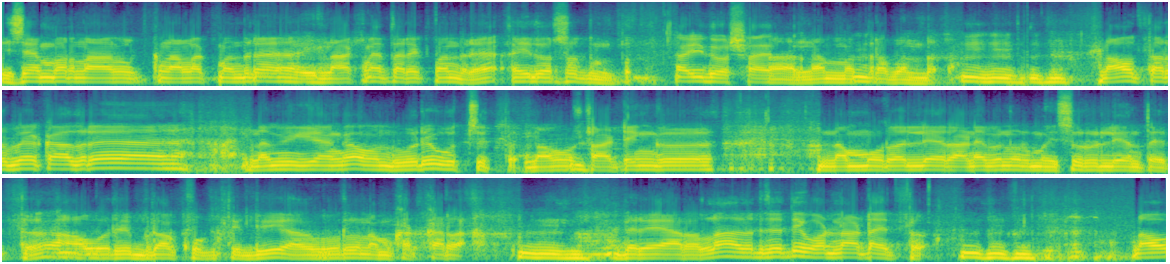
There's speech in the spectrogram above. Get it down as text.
ಡಿಸೆಂಬರ್ ನಾಲ್ಕ್ ನಾಲ್ಕ್ ಬಂದ್ರೆ ನಾಲ್ಕನೇ ತಾರೀಕು ಬಂದ್ರೆ ಐದು ವರ್ಷ ಉಂಟು. ಐದು ವರ್ಷ ನಮ್ಮ ಹತ್ರ ಬಂದ. ನಾವು ತರಬೇಕಾದ್ರೆ ನಮಗೆ ಹಂಗ ಒಂದು ಊರಿ ಹುಚ್ಚಿತ್ತು. ನಾವು ಸ್ಟಾರ್ಟಿಂಗ್ ನಮ್ಮೂರಲ್ಲಿ ರಾಣೆಬೆನ್ನೂರು ಮೈಸೂರಲ್ಲಿ ಅಂತ ಇತ್ತು. ಆ ಊರಿಗೆ ಬಿಡಕ್ ಹೋಗ್ತಿದ್ವಿ. ಅವರು ನಮ್ಮ ಕಕ್ಕರ. ಬೇರೆ ಯಾರಲ್ಲ ಅದ್ರ ಜೊತೆ ಒಡನಾಟ ಇತ್ತು. ನಾವು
